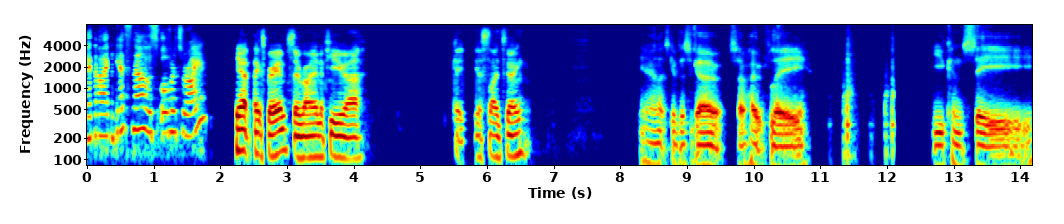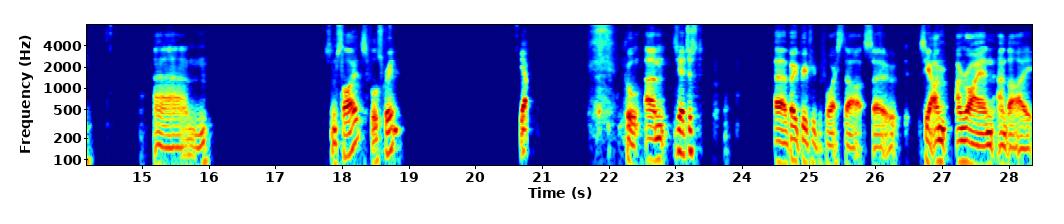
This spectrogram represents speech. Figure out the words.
And I guess now it's over to Ryan. Yeah, thanks, Myriam. So Ryan, if you uh, get your slides going. Yeah, let's give this a go. So hopefully you can see um, some slides, full screen. Yep. Cool. Um, so yeah, just uh, very briefly before I start. So, so yeah, I'm I'm Ryan, and I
